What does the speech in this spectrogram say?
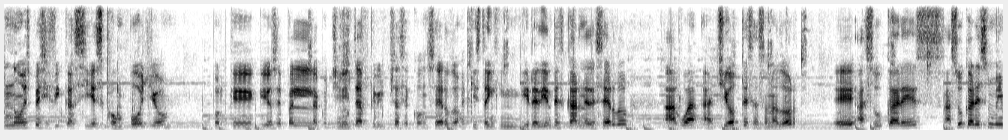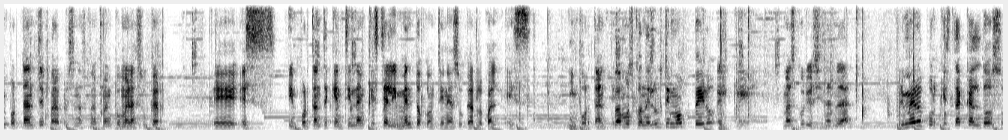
no especifica si es con pollo porque que yo sepa la cochinita que se hace con cerdo. Aquí está ingredientes, carne de cerdo, agua, achiote, sazonador, eh, azúcares. Azúcar es muy importante para personas que no pueden comer azúcar. Eh, es importante que entiendan que este alimento contiene azúcar, lo cual es importante. Vamos con el último, pero el que más curiosidad me da. Primero porque está caldoso.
